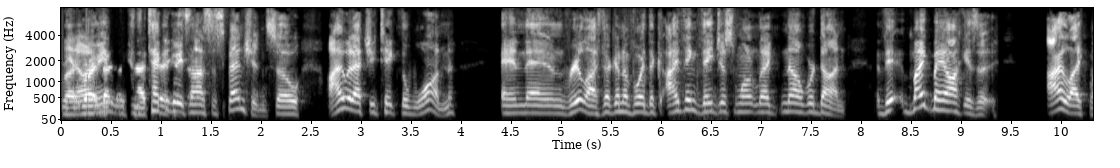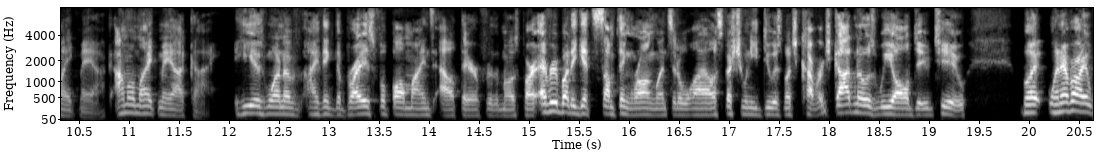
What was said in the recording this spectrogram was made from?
You right, know right, what I mean? That, technically, it. it's not a suspension. So I would actually take the one and then realize they're going to avoid the. I think they just want like, no, we're done. They, Mike Mayock is a. I like Mike Mayock. I'm a Mike Mayock guy he is one of I think the brightest football minds out there for the most part. Everybody gets something wrong once in a while, especially when you do as much coverage. God knows we all do too. But whenever I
